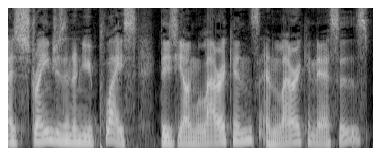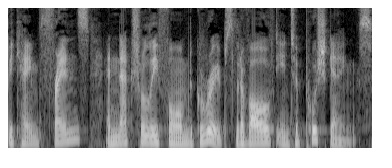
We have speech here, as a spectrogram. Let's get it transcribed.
As strangers in a new place, these young larrikins and larrikinesses became friends and naturally formed groups that evolved into push gangs.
